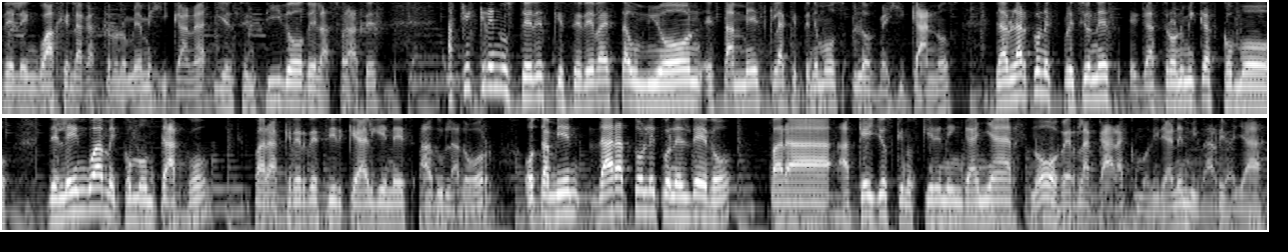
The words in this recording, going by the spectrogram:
del lenguaje en la gastronomía mexicana y el sentido de las frases, ¿a qué creen ustedes que se deba esta unión, esta mezcla que tenemos los mexicanos de hablar con expresiones eh, gastronómicas como de lengua me como un taco para querer decir que alguien es adulador? O también dar a tole con el dedo para aquellos que nos quieren engañar, ¿no? O ver la cara, como dirían en mi barrio allá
